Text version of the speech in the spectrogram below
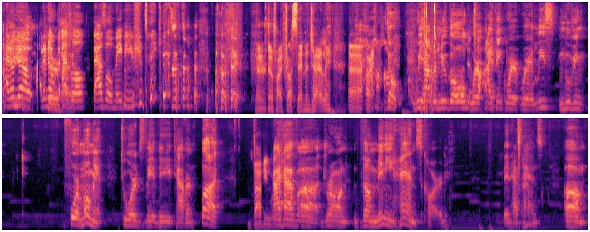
I don't know. I don't know, Terrifying. Basil. Basil, maybe you should take it. all right. I don't know if I trust them entirely. Uh, all right. So we have a new goal Fun to where talk. I think we're we're at least moving for a moment towards the the tavern, but Bobby, we're- I have uh drawn the mini hands card. It has Oh. hands. Um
